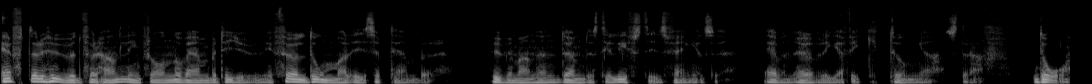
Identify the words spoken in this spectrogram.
Efter huvudförhandling från november till juni föll domar i september. Huvudmannen dömdes till livstidsfängelse. Även övriga fick tunga straff. Då,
